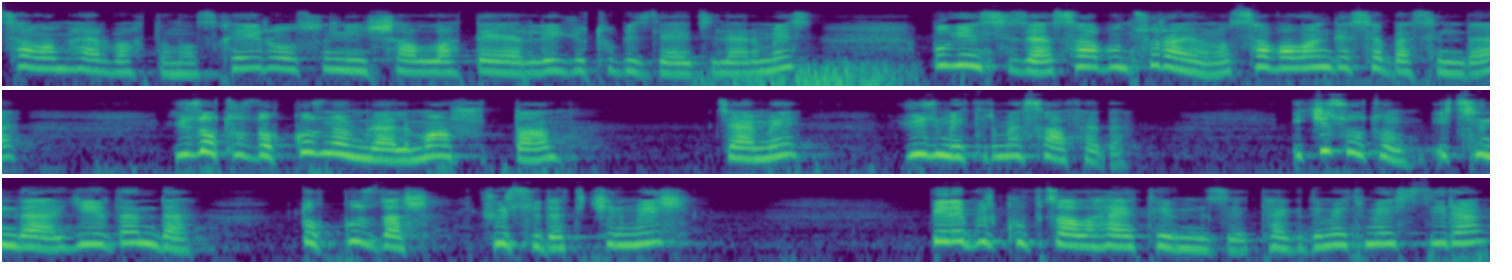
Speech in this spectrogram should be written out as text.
Salam, hər vaxtınız xeyir olsun inşallah dəyərli YouTube izləyicilərimiz. Bugün sizə Sabunçu rayonu Savalan qəsəbəsində 139 nömrəli marşrutdan cəmi 100 metr məsafədə iki sotun içində yerdən də 9 daş kürsüdə tikilmiş belə bir kubcalı həyət evimizi təqdim etmək istəyirəm.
